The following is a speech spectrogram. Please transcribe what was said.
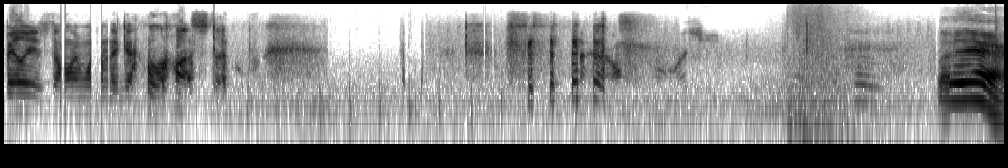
Billy's the only one that got lost though. What the hell? Let's see. Look at there.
